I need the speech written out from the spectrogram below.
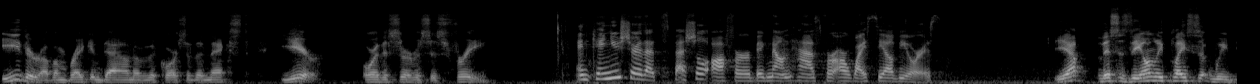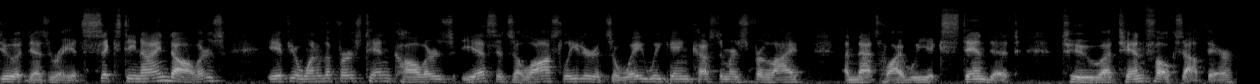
either of them breaking down over the course of the next year or the service is free. And can you share that special offer Big Mountain has for our YCL viewers? Yep, this is the only place that we do it, Desiree. It's $69 if you're one of the first 10 callers. Yes, it's a loss leader. It's a way we gain customers for life, and that's why we extend it to uh, 10 folks out there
